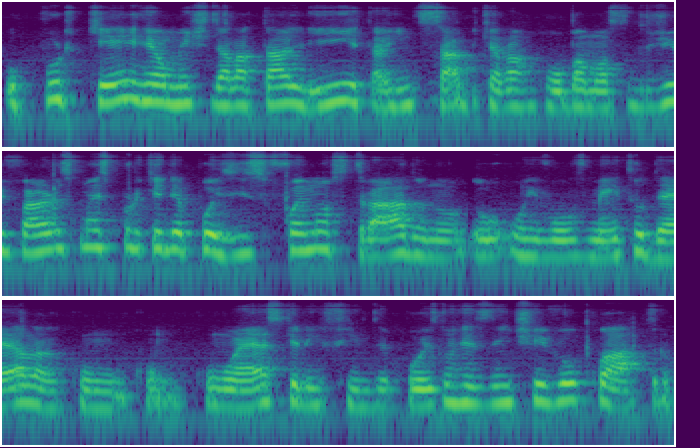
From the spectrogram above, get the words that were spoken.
o porquê realmente dela tá ali. Tá? A gente sabe que ela rouba a amostra do G-Virus, mas porque depois isso foi mostrado no o, o envolvimento dela com, com, com o Wesker, enfim, depois no Resident Evil 4.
